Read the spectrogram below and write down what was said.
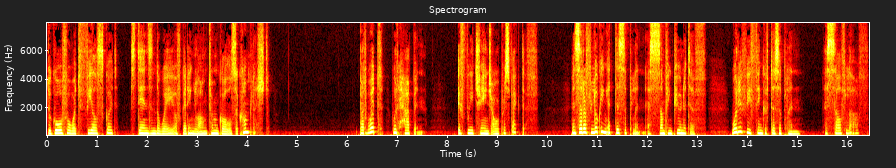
to go for what feels good stands in the way of getting long term goals accomplished. But what would happen if we change our perspective? Instead of looking at discipline as something punitive, what if we think of discipline as self love?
